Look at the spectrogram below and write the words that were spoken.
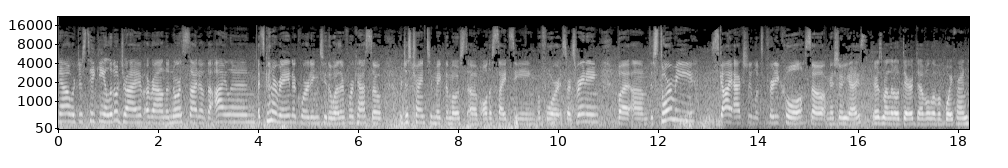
Now we're just taking a little drive around the north side of the island. It's gonna rain according to the weather forecast, so we're just trying to make the most of all the sightseeing before it starts raining. But um, the stormy sky actually looks pretty cool, so I'm gonna show you guys. There's my little daredevil of a boyfriend.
